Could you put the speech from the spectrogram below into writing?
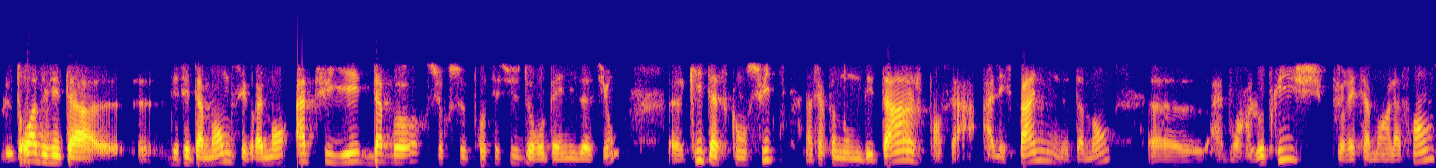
le droit des États, euh, des États membres s'est vraiment appuyé d'abord sur ce processus d'européanisation, quitte à ce qu'ensuite un certain nombre d'États, je pense à, à l'Espagne notamment, euh, à voir l'Autriche, plus récemment à la France,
